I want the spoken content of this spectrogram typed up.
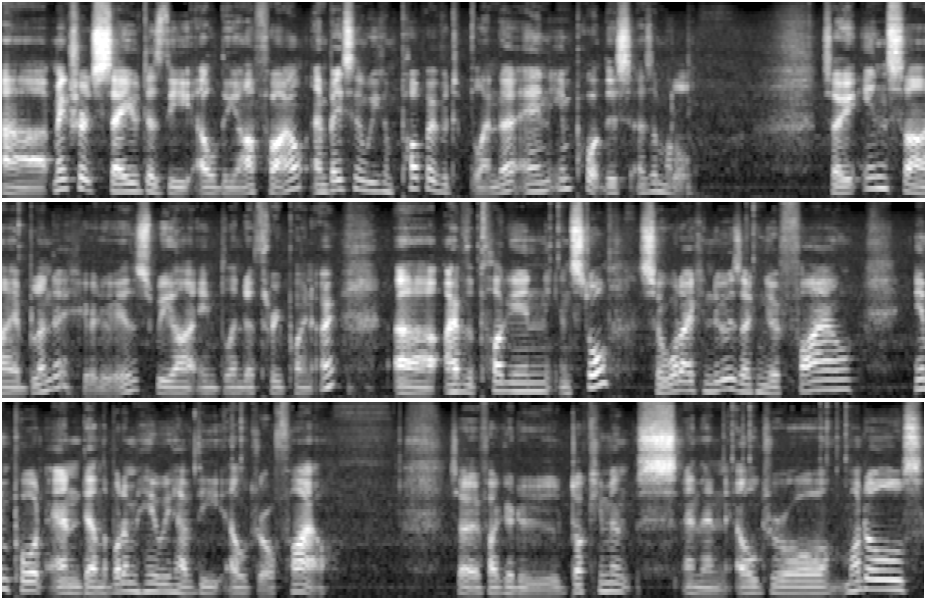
uh, make sure it's saved as the LDR file, and basically we can pop over to Blender and import this as a model. So inside Blender, here it is, we are in Blender 3.0. Uh, I have the plugin installed, so what I can do is I can go File, Import, and down the bottom here we have the LDRAW file. So if I go to Documents and then LDRAW Models,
